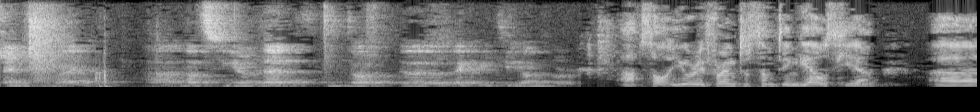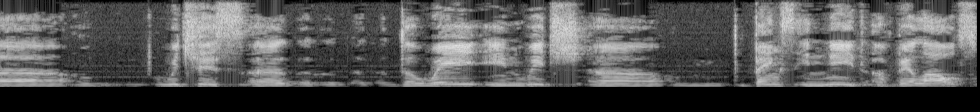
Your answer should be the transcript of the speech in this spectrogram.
changing like uh, not senior debt into uh, equity or ah, so you're referring to something else here, uh, which is uh, the way in which uh, banks in need of bailouts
